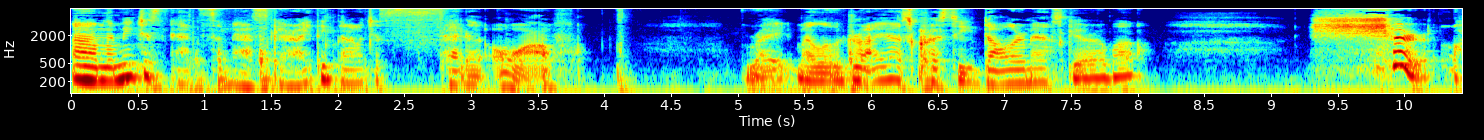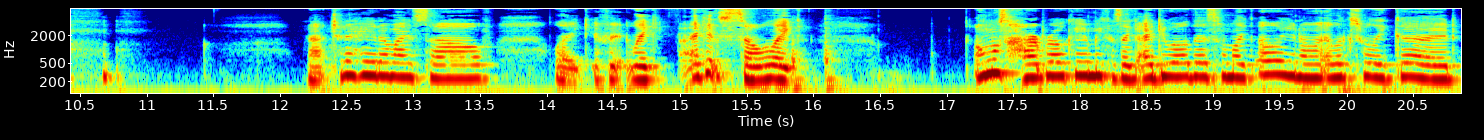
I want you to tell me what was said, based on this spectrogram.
Um, let me just add some mascara. I think that'll just set it off. Right, my little dry ass crusty dollar mascara, but sure. Not trying to hate on myself. Like if it like I get so like almost heartbroken because like I do all this and I'm like, oh, you know, it looks really good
